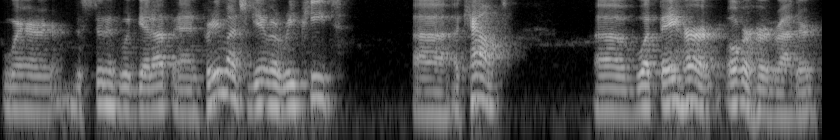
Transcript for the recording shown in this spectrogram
where the student would get up and pretty much give a repeat uh, account of what they heard, overheard rather,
